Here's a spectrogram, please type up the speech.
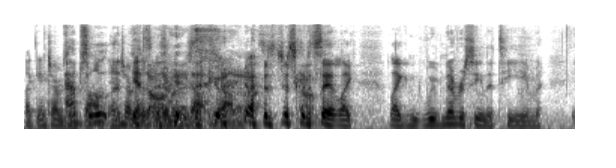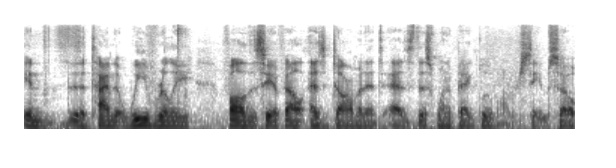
Like in terms of Absolutely. dom- in terms Yes, of, I was just gonna- dom- dominance. I was just going to say it like like we've never seen a team in the time that we've really followed the CFL as dominant as this Winnipeg Blue Bombers team. So,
